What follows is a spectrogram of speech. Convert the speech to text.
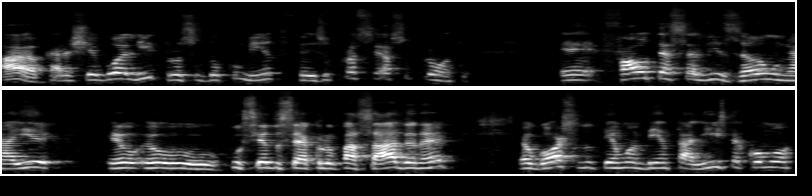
Ah, o cara chegou ali, trouxe o documento, fez o processo, pronto é, falta essa visão. Aí, eu, eu, por ser do século passado, né, eu gosto do termo ambientalista como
